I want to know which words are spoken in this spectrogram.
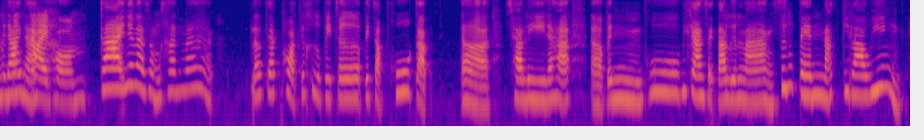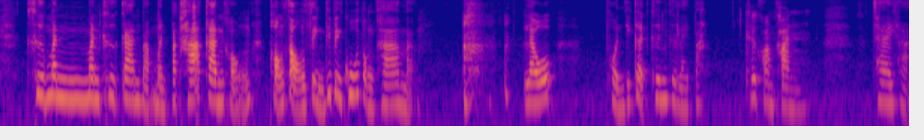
ไม่ได้ต้องนะกายพร้อม กายเนี่ยแหละสำคัญมาก แล้วแจ็คพอตก็คือไปเจอไปจับคู่กับเอ่อชาลีนะคะเอ่อเป็นผู้พิการสายตาเลือนลาง ซึ่งเป็นนักกีฬาวิ่ง คือมันมันคือการแบบเหมือนปะทะกันของของสองสิ่งที่เป็นคู่ตรงข้ามอะแล้วผลที่เกิดขึ้นคืออะไรปะ คือความคัน ใช่ค่ะ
